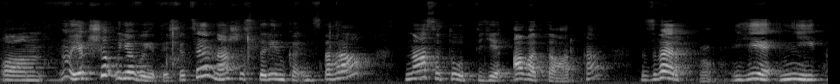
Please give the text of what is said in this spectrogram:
Ом, ну, якщо уявити, що це наша сторінка Instagram, у нас отут є аватарка, зверху є нік,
